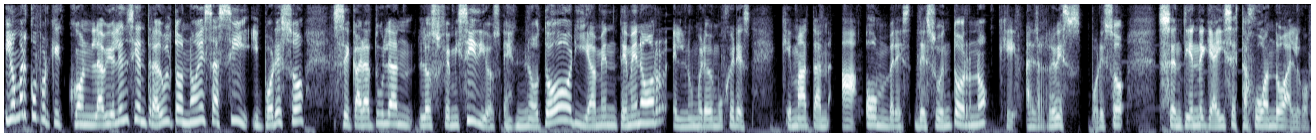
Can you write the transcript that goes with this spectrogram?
Y lo marco porque con la violencia entre adultos no es así y por eso se caratulan los femicidios. Es notoriamente menor el número de mujeres que matan a hombres de su entorno que al revés. Por eso se entiende que ahí se está jugando algo.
